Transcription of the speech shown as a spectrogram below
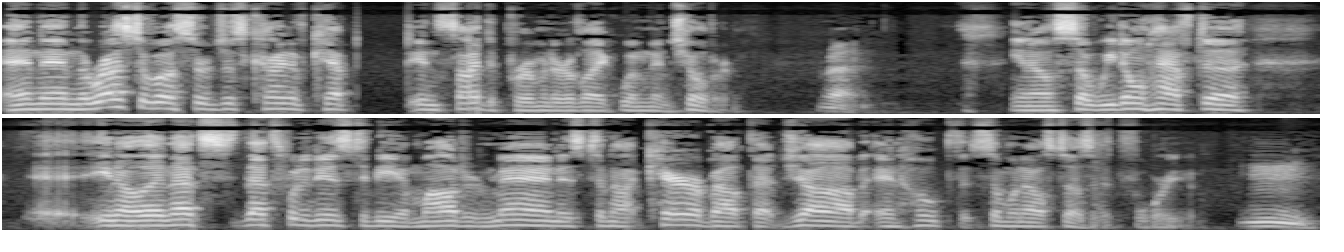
and then the rest of us are just kind of kept inside the perimeter like women and children Right. you know so we don't have to uh, you know and that's that's what it is to be a modern man is to not care about that job and hope that someone else does it for you Mm.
